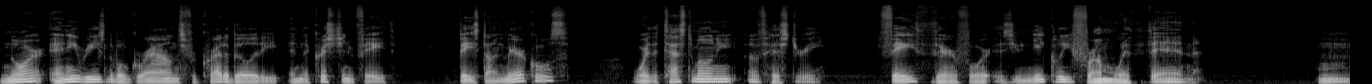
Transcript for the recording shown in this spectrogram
nor any reasonable grounds for credibility in the Christian faith based on miracles or the testimony of history. Faith, therefore, is uniquely from within. Hmm.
